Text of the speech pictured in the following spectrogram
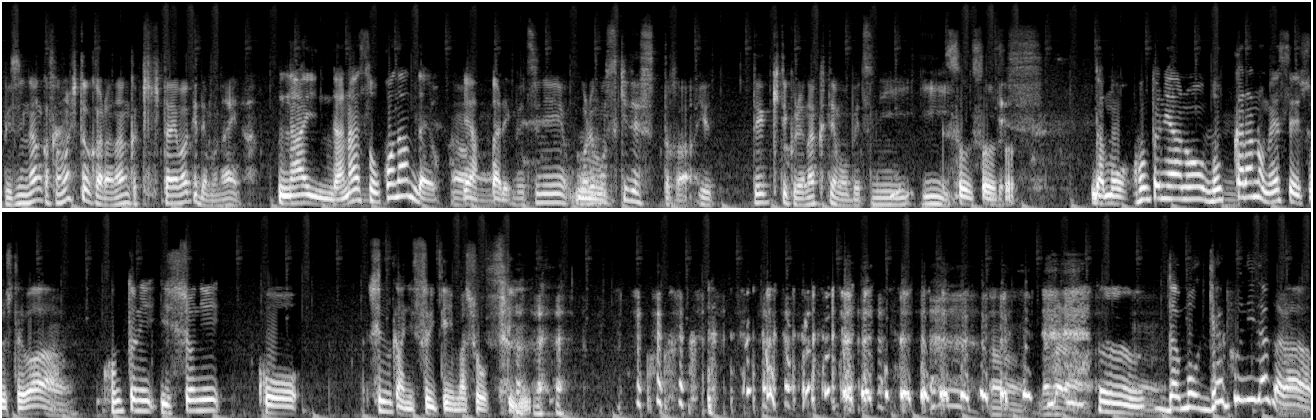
別になんかその人からなんか聞きたいわけでもないな。ないんだな。そこなんだよ。うんやっぱり。別に俺も好きですとか言ってきてくれなくても別にいいそうそうそう。ですだもう本当にあの僕からのメッセージとしては、うん。本当に一緒にこう静かについていましょうっていう うん。だからうん、だもう逆にだから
